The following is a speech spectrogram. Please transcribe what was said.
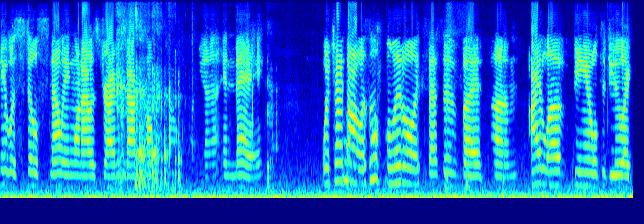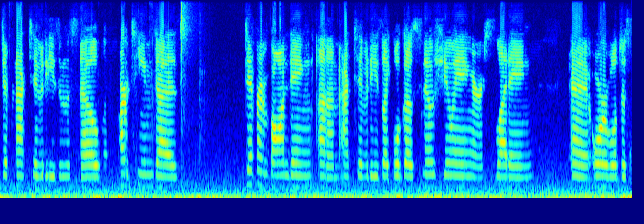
it was still snowing when I was driving back home in May, which I thought was a little excessive. But um, I love being able to do like different activities in the snow. Our team does different bonding um, activities. Like we'll go snowshoeing or sledding, uh, or we'll just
